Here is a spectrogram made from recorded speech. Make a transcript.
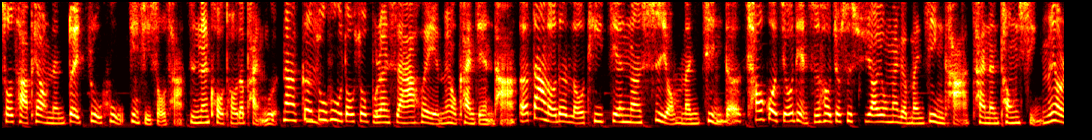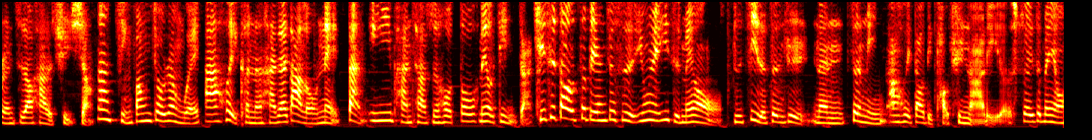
搜查票能对住户进行搜查，只能口头的盘问。那各住户都说不认识阿慧，也没有看见他。而大楼的楼梯间呢是有门禁的，超过九点之后就是需要用那个门禁卡才能通行，没有人知道他的去向。那警方就认为阿慧可能还在大楼内，但一一盘查之后都没有进展。其实到这边就是因为一直没有实际的证据能证明阿慧到底跑去哪里了，所以这边有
